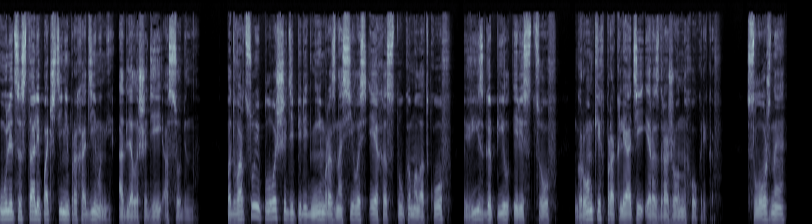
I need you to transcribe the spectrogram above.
Улицы стали почти непроходимыми, а для лошадей особенно. По дворцу и площади перед ним разносилось эхо стука молотков, визга пил и резцов, громких проклятий и раздраженных окриков. Сложные,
